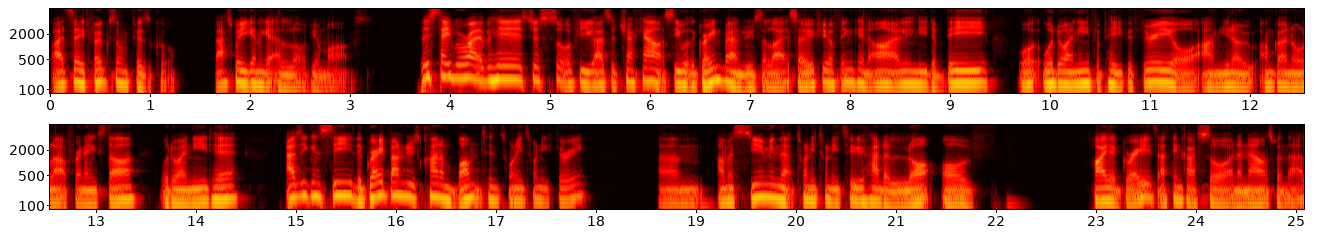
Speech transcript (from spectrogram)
but I'd say focus on physical. That's where you're going to get a lot of your marks. This table right over here is just sort of for you guys to check out, see what the grade boundaries are like. So if you're thinking, oh, I only need a B, what, what do I need for paper three? Or I'm, you know, I'm going all out for an A star. What do I need here? As you can see, the grade boundaries kind of bumped in 2023. Um, I'm assuming that 2022 had a lot of higher grades. I think I saw an announcement that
